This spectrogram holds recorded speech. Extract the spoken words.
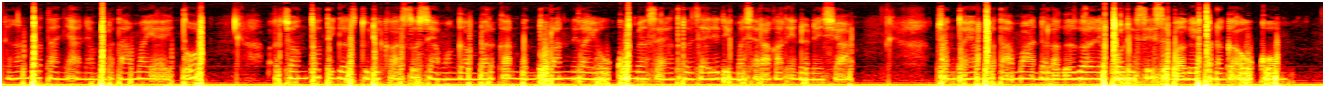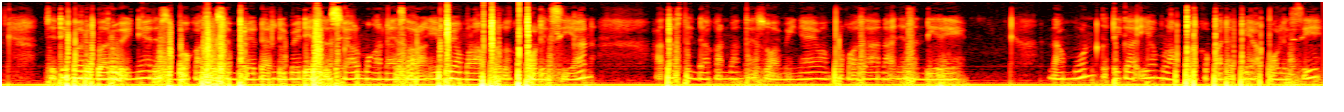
dengan pertanyaan yang pertama yaitu uh, contoh tiga studi kasus yang menggambarkan benturan nilai hukum yang sering terjadi di masyarakat Indonesia. Contoh yang pertama adalah gagalnya polisi sebagai penegak hukum. Jadi baru-baru ini ada sebuah kasus yang beredar di media sosial mengenai seorang ibu yang melapor ke kepolisian atas tindakan mantan suaminya yang memperkosa anaknya sendiri. Namun ketika ia melapor kepada pihak polisi,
